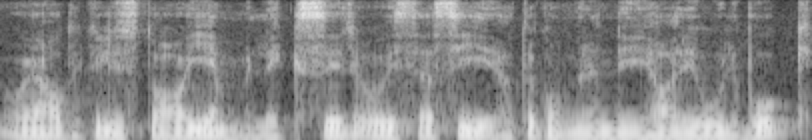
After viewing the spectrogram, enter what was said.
og jeg hadde ikke lyst til å ha hjemmelekser. Og hvis jeg sier at det kommer en ny Harry Hole-bok,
